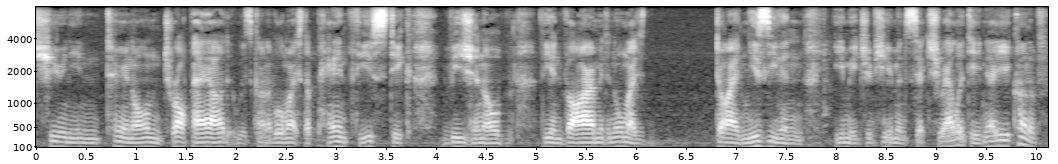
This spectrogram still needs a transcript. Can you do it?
tune in, turn on, drop out. It was kind of almost a pantheistic vision of the environment and almost Dionysian image of human sexuality. Now, you kind of,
